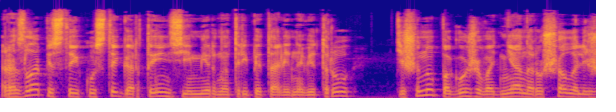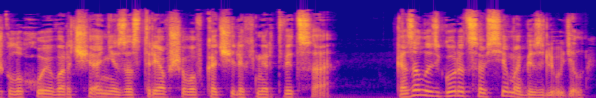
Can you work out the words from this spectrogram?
Разлапистые кусты гортензии мирно трепетали на ветру, тишину погожего дня нарушало лишь глухое ворчание застрявшего в качелях мертвеца. Казалось, город совсем обезлюдил –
